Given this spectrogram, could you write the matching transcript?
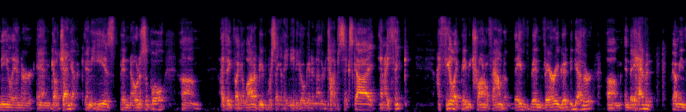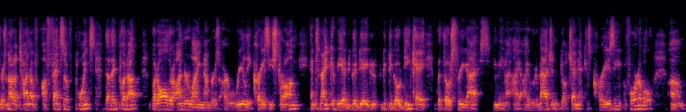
Nylander, and Galchenyuk, and he has been noticeable. Um, I think like a lot of people were saying they need to go get another top six guy, and I think I feel like maybe Toronto found him. They've been very good together, um, and they haven't I mean, there's not a ton of offensive points that they put up, but all their underlying numbers are really crazy strong. And tonight could be a good day to, to go DK with those three guys. I mean, I, I would imagine Galchenyuk is crazy affordable, um,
